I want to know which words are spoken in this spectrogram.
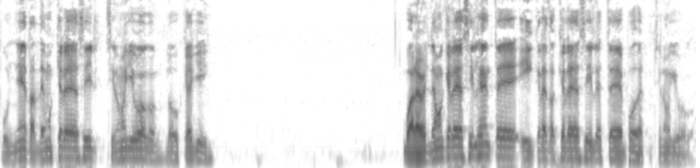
puñetas. Demos quiere decir, si no me equivoco, lo busqué aquí. Whatever. Demos quiere decir gente y Cretos quiere decir este poder, si no me equivoco.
